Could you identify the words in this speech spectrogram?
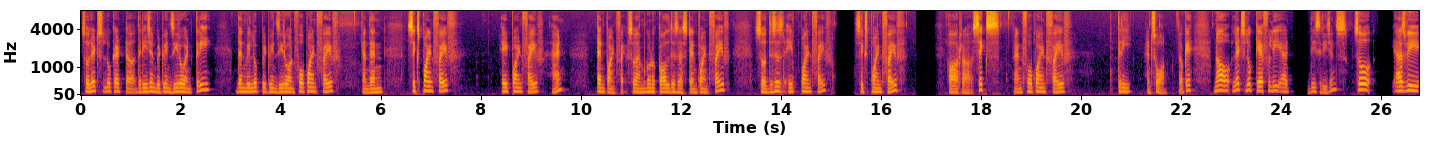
So, let us look at uh, the region between 0 and 3, then we look between 0 and 4.5 and then 6.5, 8.5 and 10.5. So, I am going to call this as 10.5. So, this is 8.5, 6.5 or uh, 6 and 4.5, 3 and so on. Okay. Now, let us look carefully at these regions. So, as we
